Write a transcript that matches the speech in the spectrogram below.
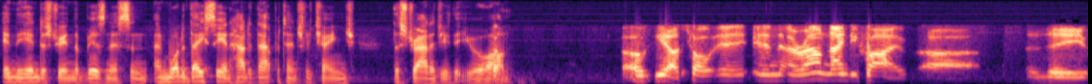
in the industry and the business, and, and what did they see, and how did that potentially change the strategy that you were on? Oh yeah, so in, in around '95, uh, the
